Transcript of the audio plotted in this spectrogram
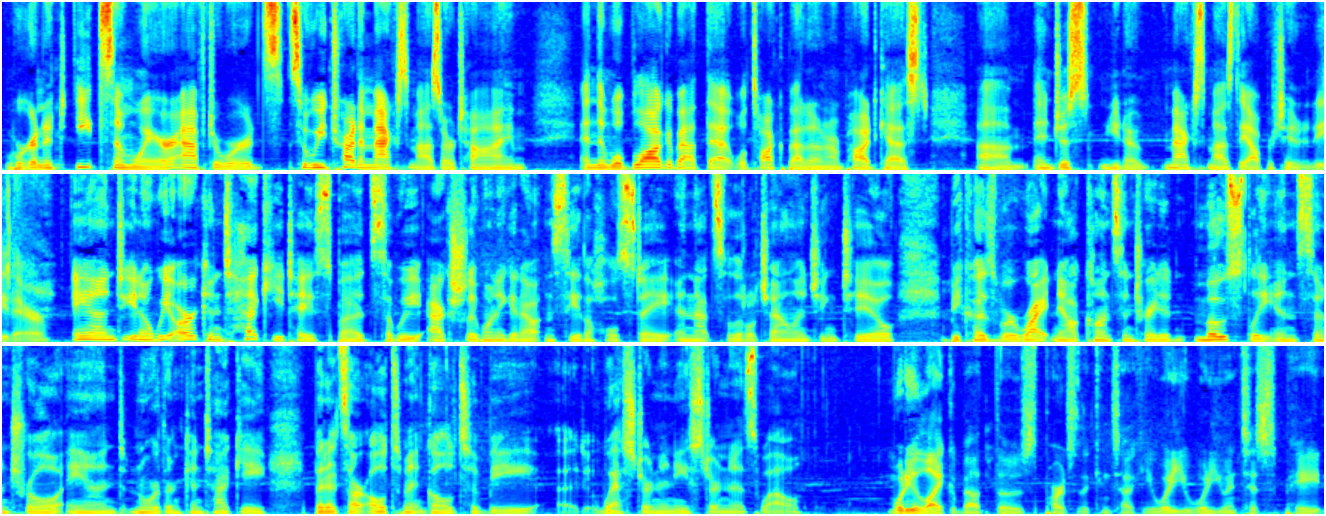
We're going to eat somewhere afterwards. So we try to maximize our time and then we'll blog about that. We'll talk about it on our podcast um, and just, you know, maximize the opportunity there. And, you know, we are Kentucky taste buds, so we actually want to get out and see the whole state, and that's a little challenging too because we're right now concentrated mostly in central and northern Kentucky, but it's our ultimate goal to be uh, western and eastern as well. What do you like about those parts of the Kentucky? What do you what do you anticipate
